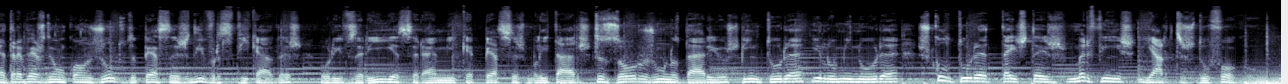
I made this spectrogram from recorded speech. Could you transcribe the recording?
através de um conjunto de peças diversificadas, ourivesaria, cerâmica, peças militares, tesouros monetários, pintura iluminura, escultura, têxteis, marfins e artes do fogo.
